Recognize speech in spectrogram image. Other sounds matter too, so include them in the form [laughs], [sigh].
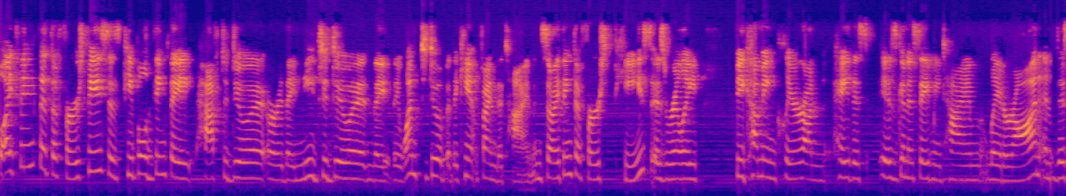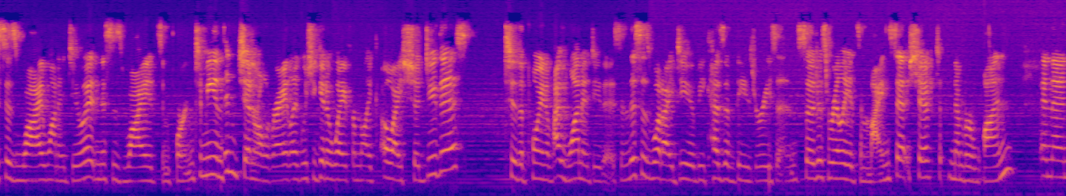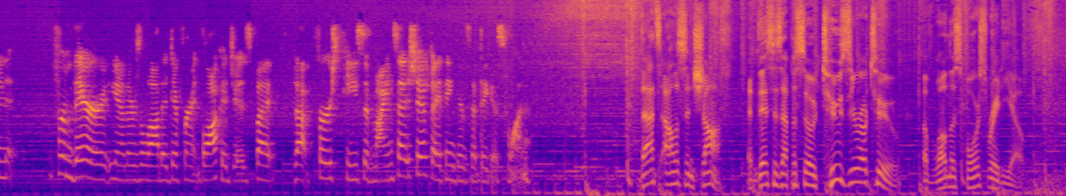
Well, I think that the first piece is people think they have to do it or they need to do it and they, they want to do it, but they can't find the time. And so I think the first piece is really becoming clear on, hey, this is going to save me time later on. And this is why I want to do it. And this is why it's important to me. And in general, right? Like we should get away from like, oh, I should do this to the point of I want to do this. And this is what I do because of these reasons. So just really, it's a mindset shift, number one. And then from there, you know, there's a lot of different blockages, but that first piece of mindset shift, I think, is the biggest one. That's Allison Schaaf, and this is episode 202 of Wellness Force Radio.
